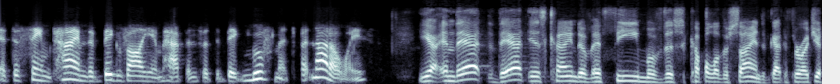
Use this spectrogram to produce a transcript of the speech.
at the same time, the big volume happens with the big movement, but not always. Yeah, and that that is kind of a theme of this couple other signs I've got to throw at you.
